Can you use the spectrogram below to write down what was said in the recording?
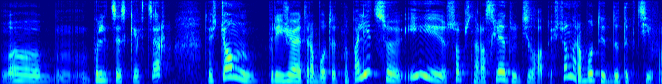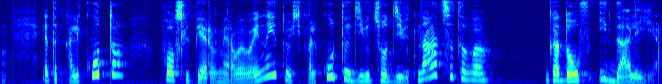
э, полицейский офицер, то есть он приезжает работать на полицию и, собственно, расследует дела. То есть он работает детективом. Это Калькутта после Первой мировой войны, то есть Калькутта 919 годов и далее.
